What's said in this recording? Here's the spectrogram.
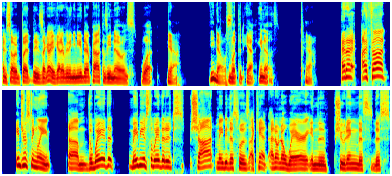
And so, but he's like, "Oh, you got everything you need there, pal," because he knows what Yeah. He knows. what the yeah he knows. Yeah. And I I thought interestingly, um, the way that maybe it's the way that it's shot. Maybe this was I can't I don't know where in the shooting this this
